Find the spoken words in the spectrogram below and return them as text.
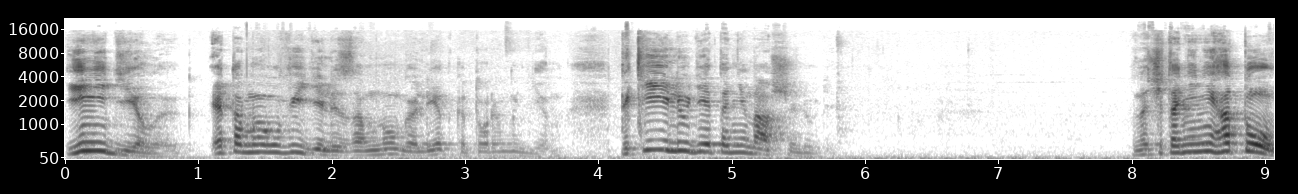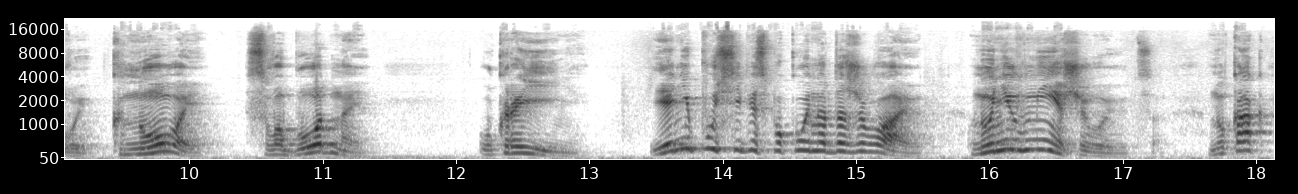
И не делают. Это мы увидели за много лет, которые мы делаем. Такие люди это не наши люди. Значит, они не готовы к новой, свободной Украине. И они пусть себе спокойно доживают, но не вмешиваются. Ну как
